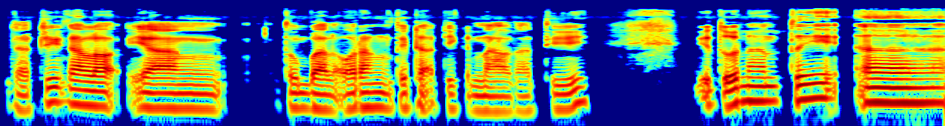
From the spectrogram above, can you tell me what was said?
Jadi kalau yang tumbal orang tidak dikenal tadi itu nanti eh,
